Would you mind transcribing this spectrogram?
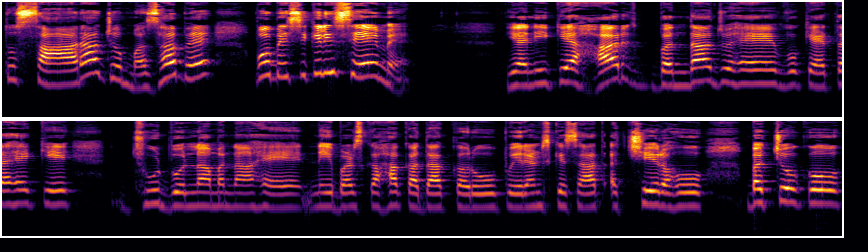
تو سارا جو مذہب ہے، وہ بیسیکلی سیم ہے۔ یعنی کہ ہر بندہ جو ہے، وہ کہتا ہے کہ جھوٹ بولنا منع ہے نیبرس کا حق ادا کرو پیرنٹس کے ساتھ اچھے رہو، بچوں کو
